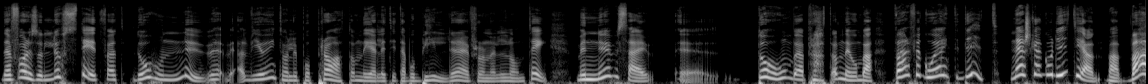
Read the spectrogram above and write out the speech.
Därför var det så lustigt för att då hon nu, vi har ju inte hållit på att prata om det eller titta på bilder därifrån eller någonting, men nu så här, eh, då hon började prata om det, hon bara, varför går jag inte dit? När ska jag gå dit igen? Bara, va?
